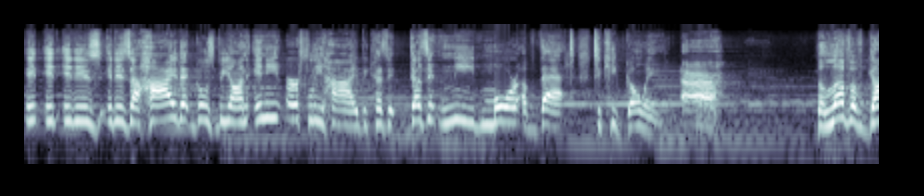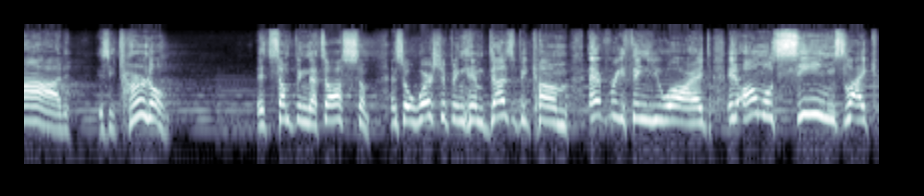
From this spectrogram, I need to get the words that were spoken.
it, it, is, it is a high that goes beyond any earthly high because it doesn't need more of that to keep going. Arrgh. The love of God is eternal. It's something that's awesome. And so worshiping Him does become everything you are. It, it almost seems like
